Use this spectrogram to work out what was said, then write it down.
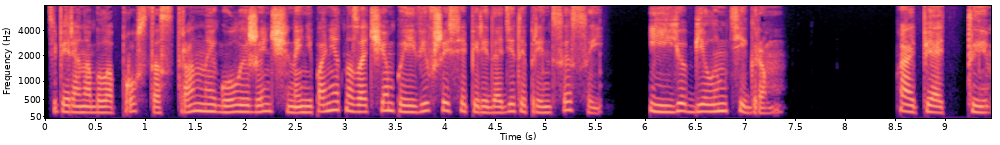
Теперь она была просто странной голой женщиной, непонятно зачем появившейся перед одетой принцессой и ее белым тигром. «Опять ты»,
